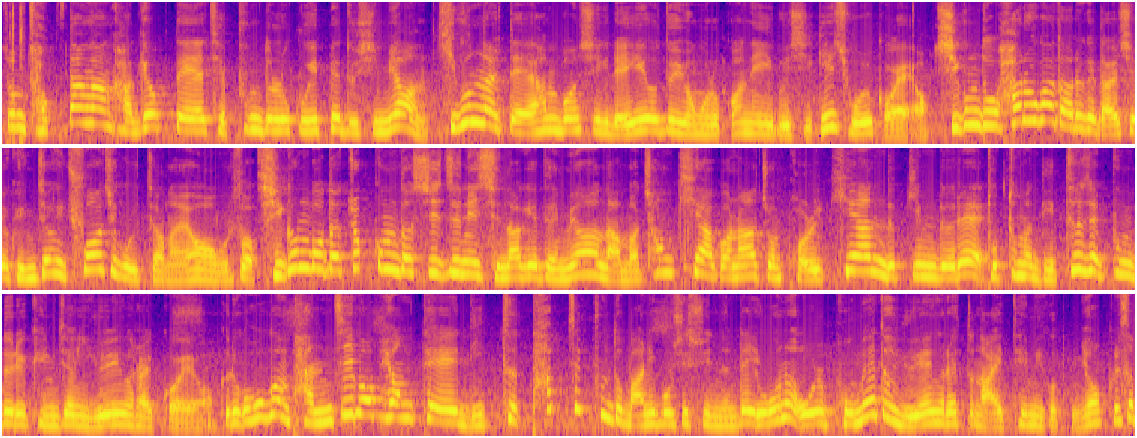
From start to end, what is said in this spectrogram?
좀 적당한 가격대의 제품들로 구입해 두시면 기분 날 때 한 번씩 레이어드용으로 꺼내 입으시기 좋을 거예요. 지금도 하루가 다르게 날씨가 굉장히 추워지고 있잖아요. 그래서 지금보다 조금 더 시즌이 지나게 되면 아마 청키하거나 좀 벌키한 느낌들의 도톰한 니트 제품들이 굉장히 유행을 할 거예요. 그리고 혹은 반집업 형태의 니트 탑 제품도 많이 보실 수 있는데 이거는 올 봄에도 유행을 했던 아이템이거든요. 그래서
